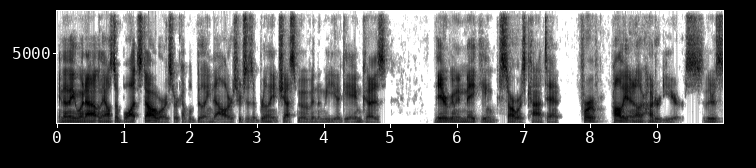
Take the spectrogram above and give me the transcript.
And then they went out and they also bought Star Wars for a couple billion dollars, which is a brilliant chess move in the media game because they are going to be making Star Wars content for probably another hundred years. There's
